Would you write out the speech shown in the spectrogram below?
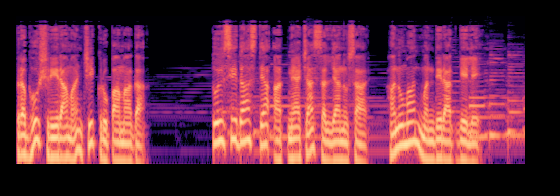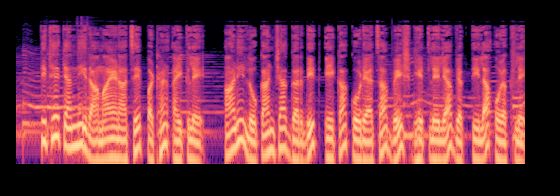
प्रभू श्रीरामांची कृपा मागा. तुलसीदास त्या आत्म्याच्या सल्ल्यानुसार हनुमान मंदिरात गेले. तिथे त्यांनी रामायणाचे पठण ऐकले आणि लोकांच्या गर्दीत एका कोड्याचा वेश घेतलेल्या व्यक्तीला ओळखले.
